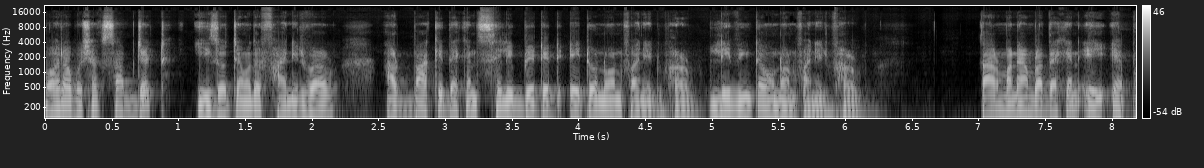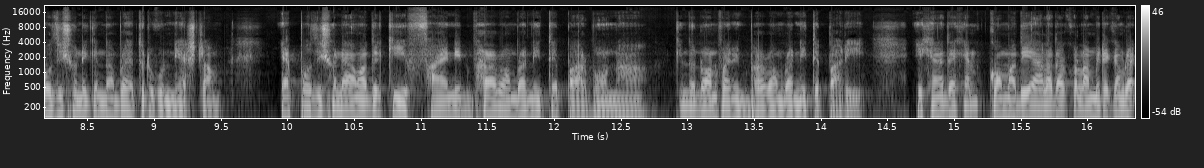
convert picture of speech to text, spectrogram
Poila Baishakh subject is হচ্ছে আমাদের ফাইনিট ভার্ব। আর বাকি দেখেন সেলিব্রেটেড এটাও নন ফাইনিট ভার্ব লিভিংটাও নন ফাইনিট ভার্ব তার মানে আমরা দেখেন এই পজিশনে কিন্তু আমরা এতটুকু নিয়ে আসলাম। পজিশনে আমাদের কি ফাইনিট ভার্ব আমরা নিতে পারব না, কিন্তু নন ফাইনিট ভার্ব আমরা নিতে পারি। এখানে দেখেন কমা দিয়ে আলাদা করলাম এটাকে আমরা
